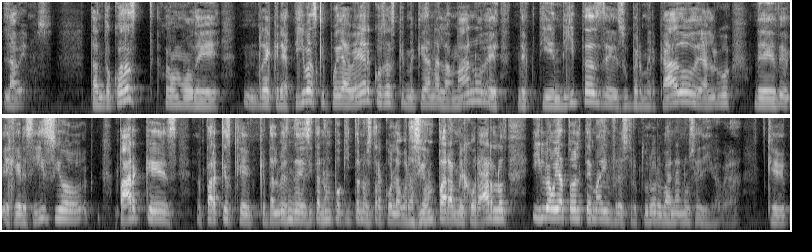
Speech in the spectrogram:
la vemos. Tanto cosas como de recreativas que puede haber, cosas que me quedan a la mano, de, tienditas, de supermercado, de algo, de, de ejercicio, parques, parques que, que tal vez necesitan un poquito nuestra colaboración para mejorarlos. Y luego ya todo el tema de infraestructura urbana no se diga, ¿verdad? Que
